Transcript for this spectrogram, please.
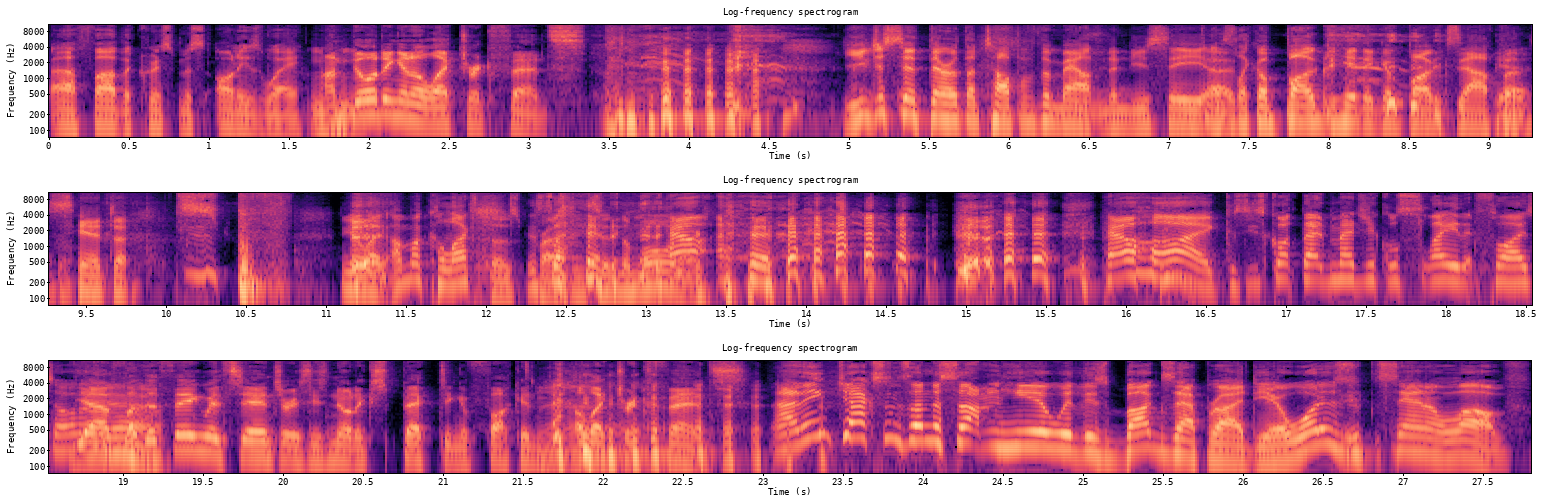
uh, Father Christmas on his way. I'm building an electric fence. You just sit there at the top of the mountain and you see it's like a bug hitting a bug zapper, Santa. You're like, I'm gonna collect those presents in the morning. How high? Because he's got that magical sleigh that flies over. Yeah, but the thing with Santa is he's not expecting a fucking electric fence. I think Jackson's under something here with this bug zapper idea. What does Santa love?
